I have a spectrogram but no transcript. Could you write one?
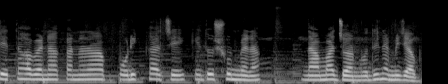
যেতে হবে না, কেননা পরীক্ষা আছে, কিন্তু শুনবে না না আমার জন্মদিন আমি যাব।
